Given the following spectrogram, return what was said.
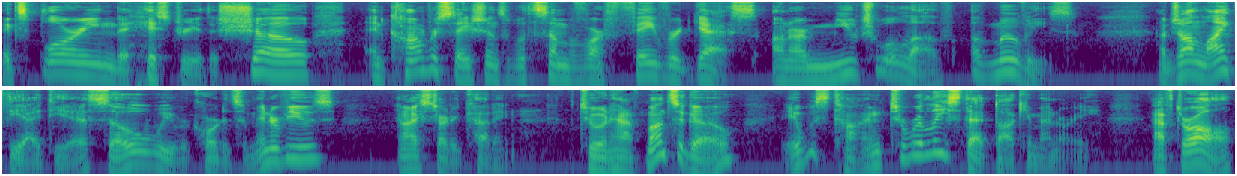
exploring the history of the show and conversations with some of our favorite guests on our mutual love of movies. Now, John liked the idea, so we recorded some interviews and I started cutting. Two and a half months ago, it was time to release that documentary. After all,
